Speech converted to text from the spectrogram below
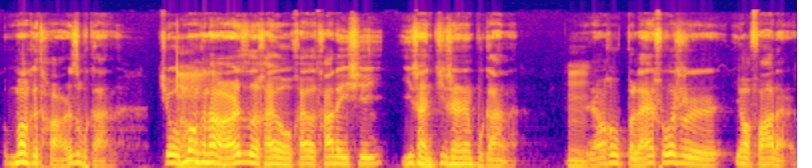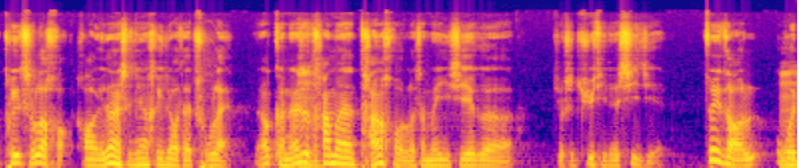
孟克他儿子不干了，就孟克他儿子还有还有他的一些。遗产继承人不干了，嗯，然后本来说是要发的，推迟了好好一段时间，黑胶才出来。然后可能是他们谈好了什么一些个就是具体的细节。最早我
